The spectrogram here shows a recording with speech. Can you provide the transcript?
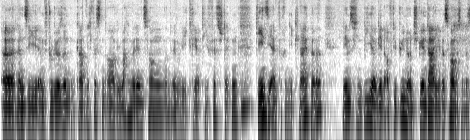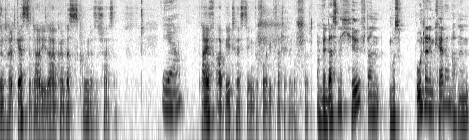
äh, wenn sie im Studio sind und gerade nicht wissen, oh, wie machen wir den Song und irgendwie kreativ feststecken, gehen sie einfach in die Kneipe, nehmen sich ein Bier, gehen auf die Bühne und spielen da ihre Songs. Und da sind halt Gäste da, die sagen können, das ist cool, das ist scheiße. Ja. Live-AB-Testing, bevor die Platte gemacht wird. Und wenn das nicht hilft, dann muss unter dem Keller noch eine,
